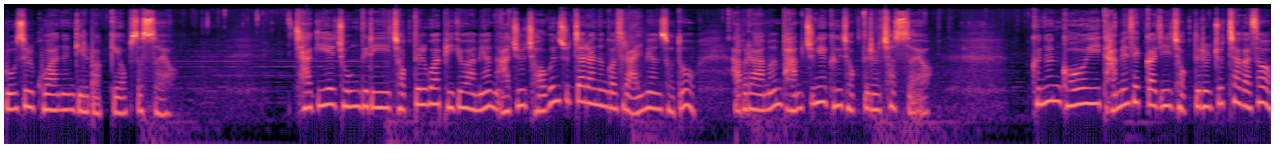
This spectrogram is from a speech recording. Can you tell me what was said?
롯을 구하는 길밖에 없었어요. 자기의 종들이 적들과 비교하면 아주 적은 숫자라는 것을 알면서도 아브라함은 밤중에 그 적들을 쳤어요. 그는 거의 담에새까지 적들을 쫓아가서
